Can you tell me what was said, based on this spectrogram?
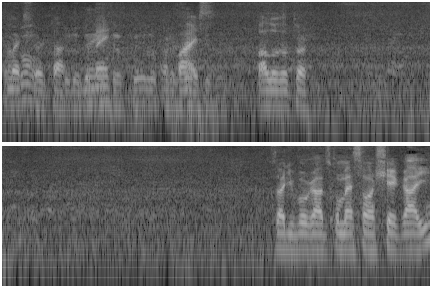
Como é que o senhor tá? Tudo, bem? Tranquilo? Paz. Falou, doutor. Os advogados começam a chegar aí.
